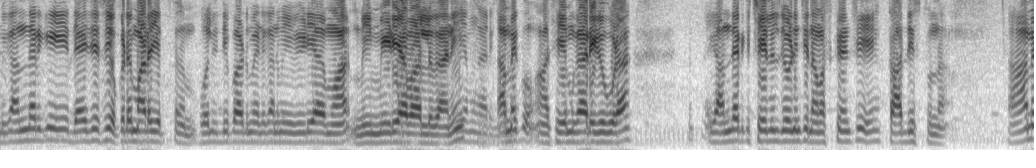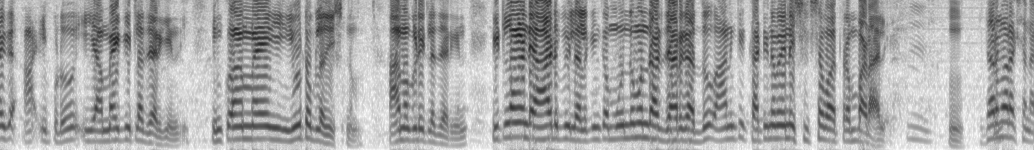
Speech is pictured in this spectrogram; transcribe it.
మీకు అందరికీ దయచేసి ఒకటే మాట చెప్తున్నాం. పోలీస్ డిపార్ట్మెంట్ కానీ మీ మీడియా మా- మీ మీడియా వాళ్ళు కానీ ఆమెకు ఆ సీఎం గారికి కూడా ఇక అందరికీ చేతులు జోడించి నమస్కరించి ప్రార్థిస్తున్నా. ఆమె ఇప్పుడు ఈ అమ్మాయికి ఇట్లా జరిగింది. ఇంకో అమ్మాయి యూట్యూబ్లో చూసినాం. ఆమె కూడా ఇట్లా జరిగింది. ఇట్లాంటి ఆడపిల్లలకి ఇంకా ముందు ముందు అది జరగద్దు. ఆమెకి కఠినమైన శిక్ష మాత్రం పడాలి. ధర్మరక్షణ.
